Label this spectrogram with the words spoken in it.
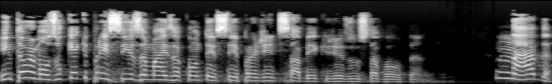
Então, irmãos, o que, que precisa mais acontecer para a gente saber que Jesus está voltando? Nada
